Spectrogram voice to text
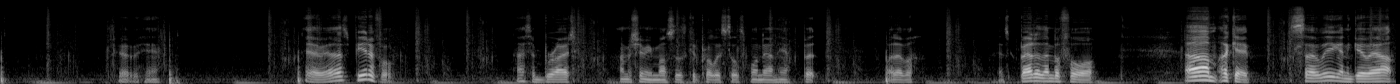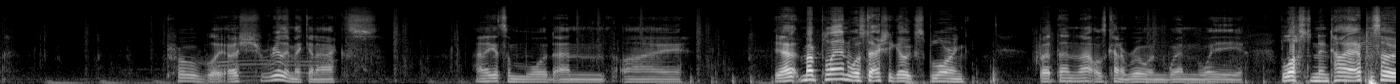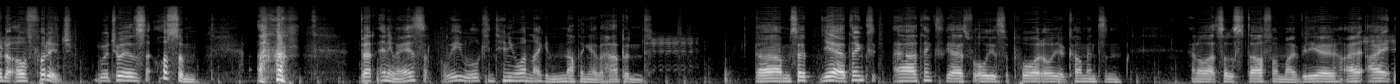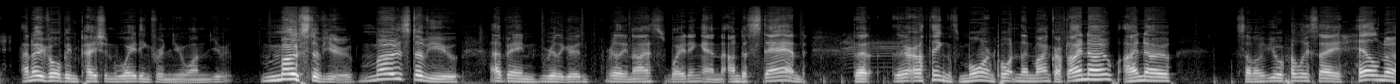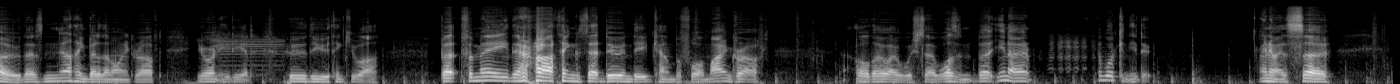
Let's go over here. Yeah, that's beautiful. Nice and bright. I'm assuming monsters could probably still spawn down here, but whatever. It's better than before. Um, okay. So we're to go out. Probably. I should really make an axe. And I get some wood and I... Yeah, my plan was to actually go exploring. But then that was kind of ruined when we lost an entire episode of footage, which was awesome. but anyways, we will continue on like nothing ever happened. Um, so yeah, thanks, uh, thanks guys for all your support, all your comments and and all that sort of stuff on my video. I, I, I know you've all been patient waiting for a new one. You, most of you, most of you have been really good, really nice waiting and understand that there are things more important than Minecraft. I know, I know. Some of you will probably say, hell no, there's nothing better than Minecraft. You're an idiot. Who do you think you are? But for me, there are things that do indeed come before Minecraft. Although I wish there wasn't, but you know, what can you do? Anyways, so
